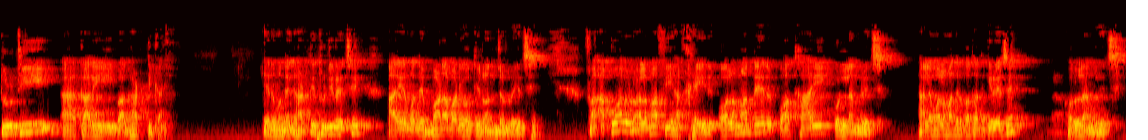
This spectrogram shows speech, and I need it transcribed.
ত্রুটিকারী বা ঘাটতিকারী। এর মধ্যে ঘাটতি ত্রুটি রয়েছে, আর এর মধ্যে বাড়াবাড়ি অতিরঞ্জন রয়েছে। কথাই কল্যাণ রয়েছে। আলেম আলমাদের কথাতে কি রয়েছে? কল্যাণ রয়েছে।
